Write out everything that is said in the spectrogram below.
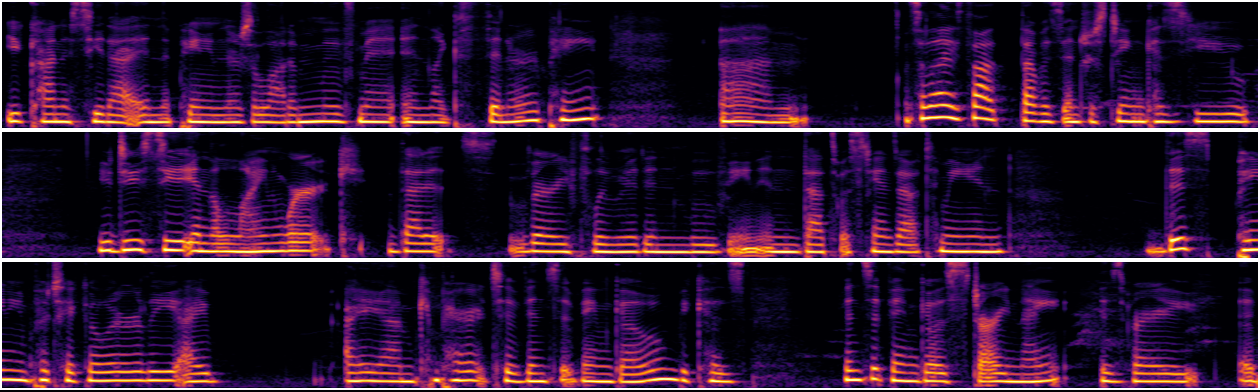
you kind of see that in the painting. There's a lot of movement and like thinner paint. Um so i thought that was interesting because you you do see in the line work that it's very fluid and moving and that's what stands out to me. And this painting particularly i i um, compare it to vincent van gogh because vincent van gogh's starry night is very a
